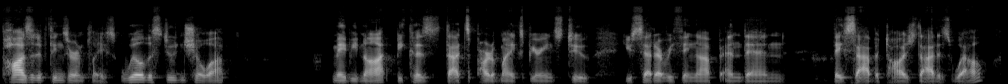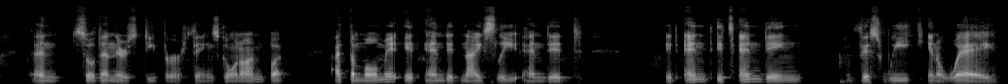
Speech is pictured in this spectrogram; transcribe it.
positive things are in place. Will the student show up? Maybe not because that's part of my experience too. You set everything up and then they sabotage that as well and so then there's deeper things going on but at the moment it ended nicely it ended it end it's ending this week in a way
